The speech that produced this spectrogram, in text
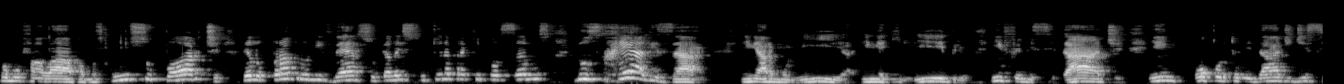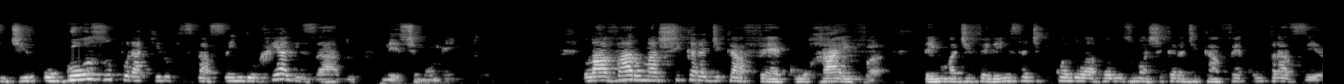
como falávamos, com um suporte pelo próprio universo, pela estrutura, para que possamos nos realizar em harmonia, em equilíbrio, em felicidade, em oportunidade de sentir o gozo por aquilo que está sendo realizado neste momento. Lavar uma xícara de café com raiva tem uma diferença de quando lavamos uma xícara de café com prazer.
